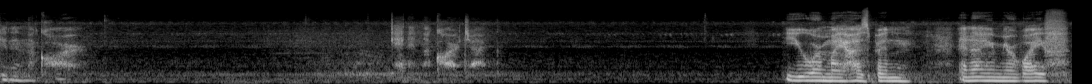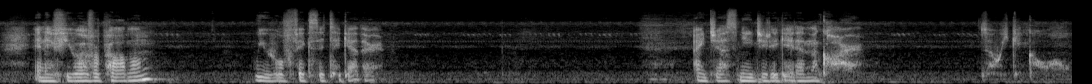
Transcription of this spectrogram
Get in the car. Get in the car, Jack. You are my husband, and I am your wife. And if you have a problem, we will fix it together. I just need you to get in the car so we can go home.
